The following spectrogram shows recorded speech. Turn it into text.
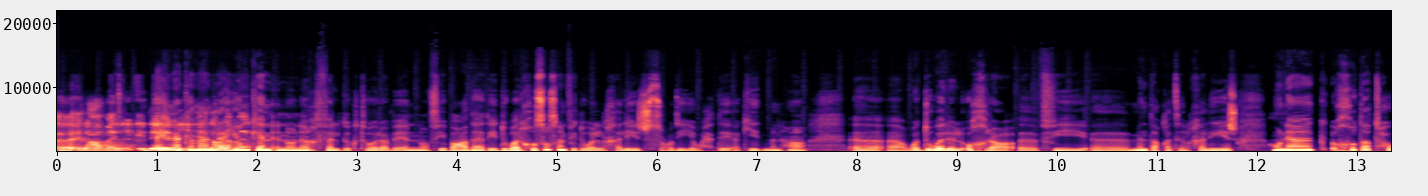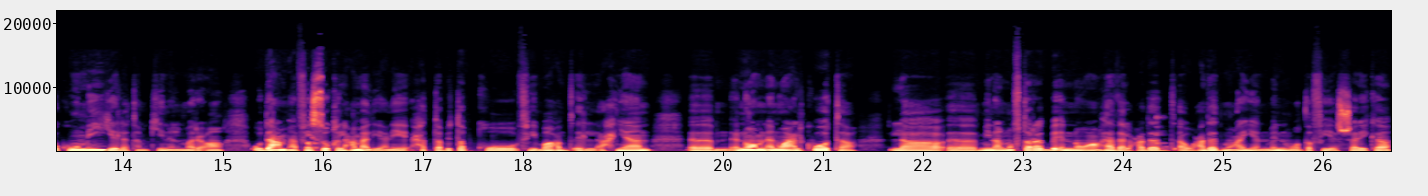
العمل الاداري إحنا كمان لا يمكن إنه نغفل دكتورة بإنه في بعض هذه الدول خصوصا في دول الخليج السعودية وحدة أكيد منها والدول الأخرى في منطقة الخليج هناك خطط حكومية لتمكين المرأة ودعمها في سوق العمل يعني حتى بيطبقوا في بعض الأحيان نوع من أنواع الكوتا. من المفترض بأنه هذا العدد أو عدد معين من موظفي الشركة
